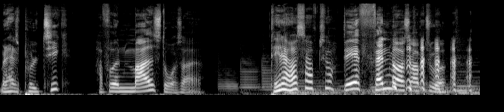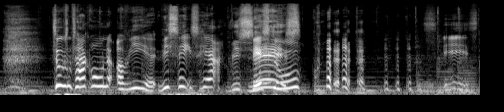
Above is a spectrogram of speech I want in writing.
Men hans politik har fået en meget stor sejr. Det er da også optur. Det er fandme også optur. Tusind tak, Rune, og vi, øh, vi ses her vi ses. næste uge. ses.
